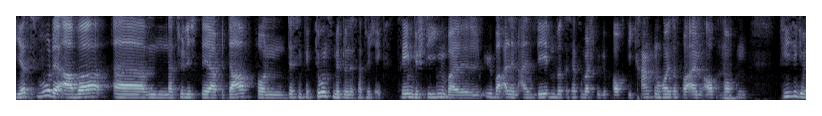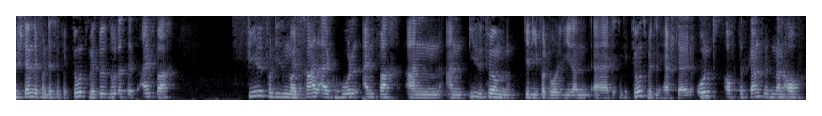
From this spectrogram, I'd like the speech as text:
jetzt wurde aber ähm, natürlich der Bedarf von Desinfektionsmitteln ist natürlich extrem gestiegen, weil überall in allen Läden wird das ja zum Beispiel gebraucht, die Krankenhäuser vor allem auch Mhm. brauchen riesige Bestände von Desinfektionsmittel, so dass jetzt einfach viel von diesem Neutralalkohol einfach an, an diese Firmen geliefert wurde, die dann äh, Desinfektionsmittel herstellen. Und auf das Ganze sind dann auch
